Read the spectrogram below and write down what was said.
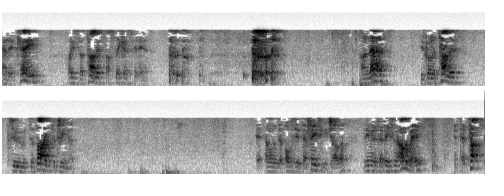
And in Cain, Oysa Talis Nafsekes Finehin. Unless he's got a talis to divide between them. And obviously, if they're facing each other, but even if they're facing the other way, if they're touched,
